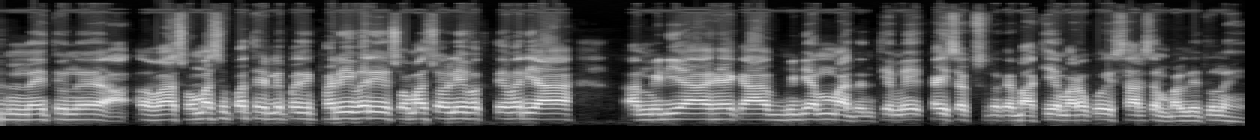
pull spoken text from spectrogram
નહીં તો ને આ- ચોમાસું પતે એટલે પછી ફરી વરી ચોમાસું આવે વખતે વળી આ મીડિયા હે કે આ મીડિયા માધ્યમથી અમે કહી શકશું કે બાકી અમારો કોઈ સાર સંભાળ દેતું નહીં.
